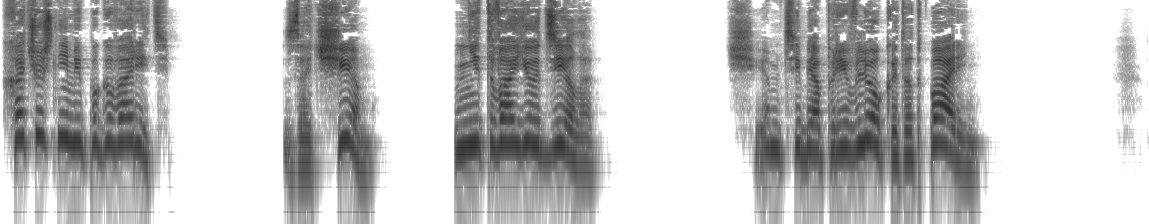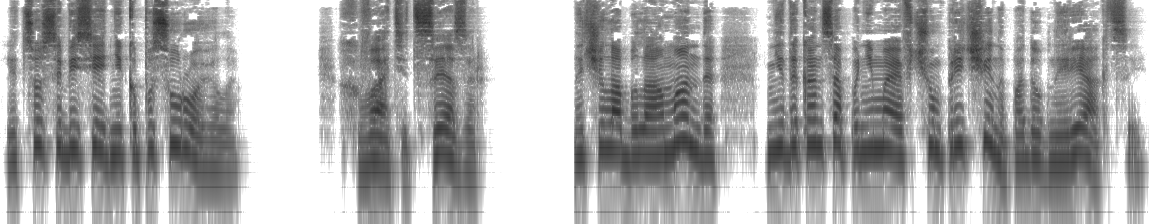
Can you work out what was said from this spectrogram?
«Хочу с ними поговорить». «Зачем?» «Не твое дело». «Чем тебя привлек этот парень?» Лицо собеседника посуровило. «Хватит, Цезарь!» Начала была Аманда, не до конца понимая, в чем причина подобной реакции.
